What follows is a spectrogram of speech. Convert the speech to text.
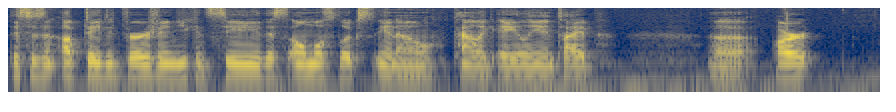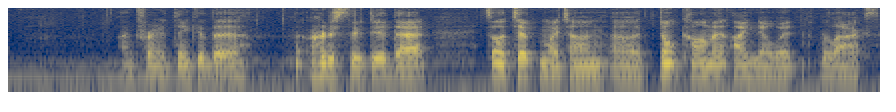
This is an updated version. You can see this almost looks, you know, kind of like alien type uh, art. I'm trying to think of the artist who did that. It's on the tip of my tongue. Uh, don't comment. I know it. Relax.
